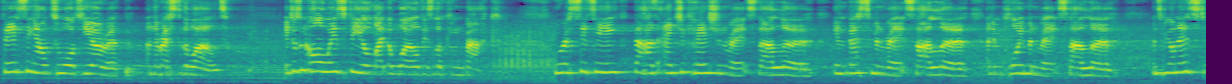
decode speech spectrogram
facing out towards Europe and the rest of the world. It doesn't always feel like the world is looking back. We're a city that has education rates that are low, investment rates that are low, and employment rates that are low. And to be honest,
